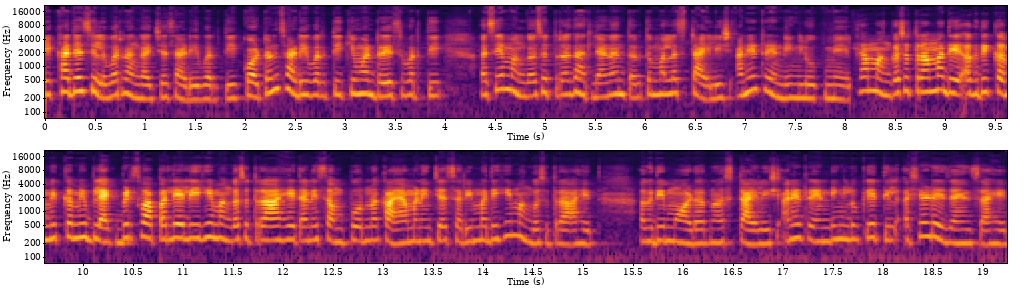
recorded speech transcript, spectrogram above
एखाद्या सिल्वर रंगाच्या साडीवरती कॉटन साडीवरती किंवा ड्रेसवरती असे मंगळसूत्र घातल्यानंतर तुम्हाला स्टायलिश आणि ट्रेंडिंग लुक मिळेल. ह्या मंगळसूत्रामध्ये अगदी कमीत कमी ब्लॅक बीड्स वापरलेली ही मंगळसूत्र आहेत आणि संपूर्ण कायामणींच्या सरीमध्ये ही मंगळसूत्र आहेत. अगदी मॉडर्न स्टायलिश आणि ट्रेंडिंग लुक येतील असे डिझाईन्स आहेत.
